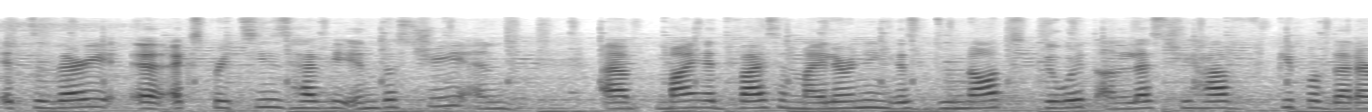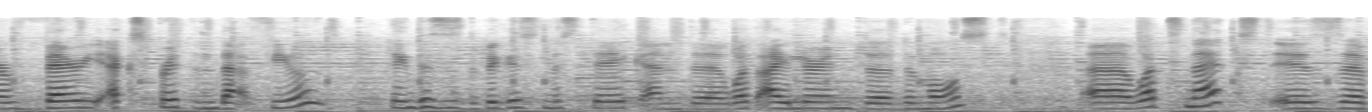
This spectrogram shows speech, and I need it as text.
it's a very uh, expertise-heavy industry, and uh, my advice and my learning is do not do it unless you have people that are very expert in that field. I think this is the biggest mistake and uh, what I learned the, the most. Uh, what's next is uh,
